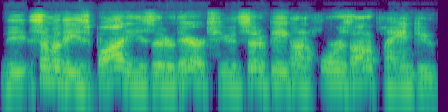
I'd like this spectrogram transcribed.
the some of these bodies that are there to instead of being on a horizontal plane to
